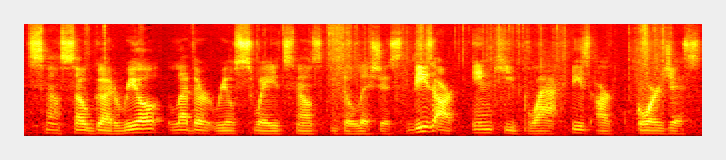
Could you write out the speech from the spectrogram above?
It smells so good. Real leather, real suede smells delicious. These are inky black. These are gorgeous.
